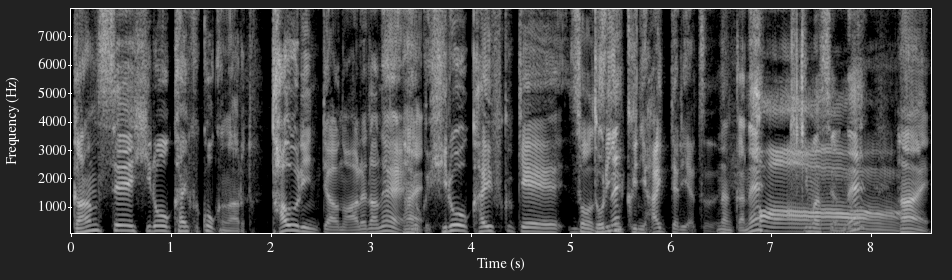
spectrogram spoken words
眼性疲労回復効果があると。タウリンってあのあれだね。よく疲労回復系ドリンクに入ってるやつ。なんかね聞きますよね。はい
